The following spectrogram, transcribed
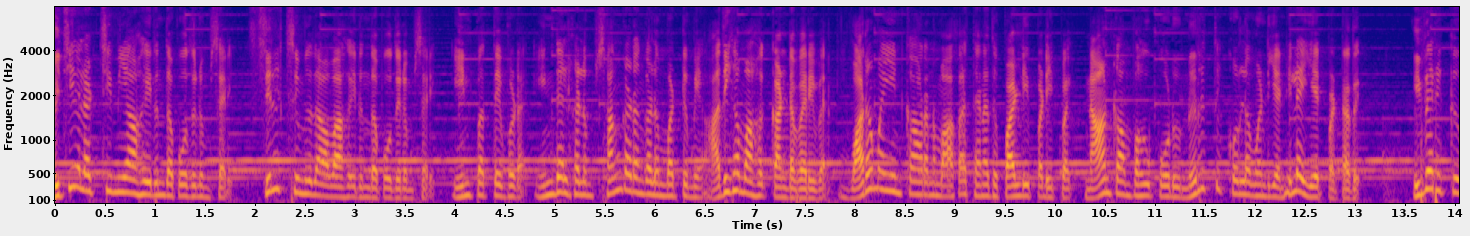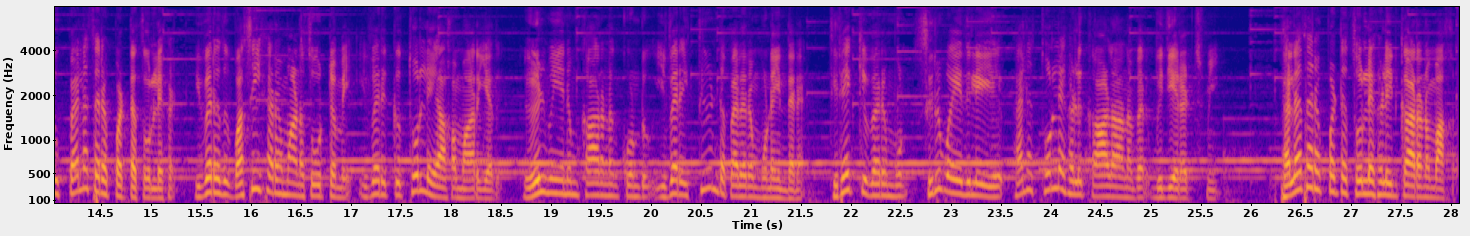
விஜயலட்சுமியாக இருந்த போதிலும் சரி சில்க் சிமிதாவாக இருந்த போதிலும் சரி இன்பத்தை விட இண்டல்களும் சங்கடங்களும் மட்டுமே அதிகமாக கண்டவர் இவர். வறுமையின் காரணமாக தனது பள்ளி படிப்பை நான்காம் வகுப்போடு நிறுத்திக் கொள்ள வேண்டிய நிலை ஏற்பட்டது. இவருக்கு பலதரப்பட்ட தொல்லைகள். இவரது வசீகரமான தோற்றமே இவருக்கு தொல்லையாக மாறியது. ஏழ்மை எனும் காரணம் கொண்டு இவரை தீண்ட பலரும் முனைந்தனர். திரைக்கு வரும் முன் சிறு வயதிலேயே பல தொல்லைகளுக்கு ஆளானவர் விஜயலட்சுமி. பலதரப்பட்ட தொல்லைகளின் காரணமாக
